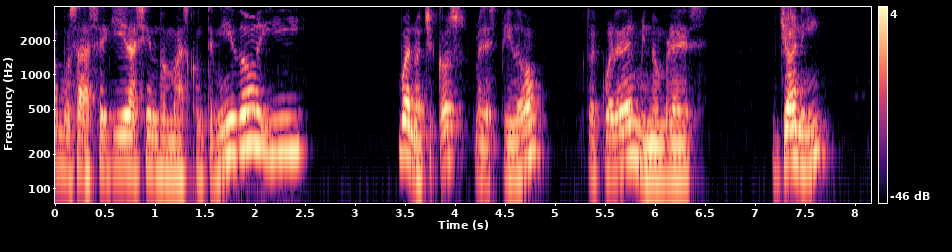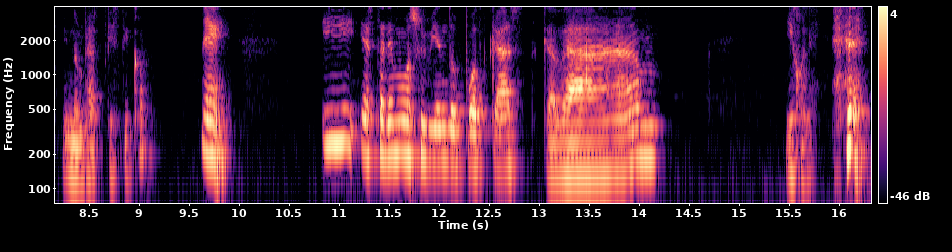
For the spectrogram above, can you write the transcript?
Vamos a seguir haciendo más contenido y Bueno chicos, me despido. Recuerden, mi nombre es Johnny, mi nombre artístico. Eh. Y estaremos subiendo podcast cada... Híjole,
